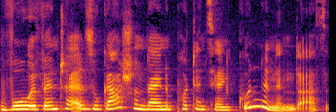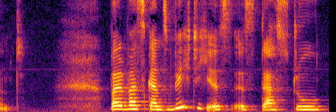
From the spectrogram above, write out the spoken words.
wo eventuell sogar schon deine potenziellen Kundinnen da sind. Weil was ganz wichtig ist, ist, dass du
